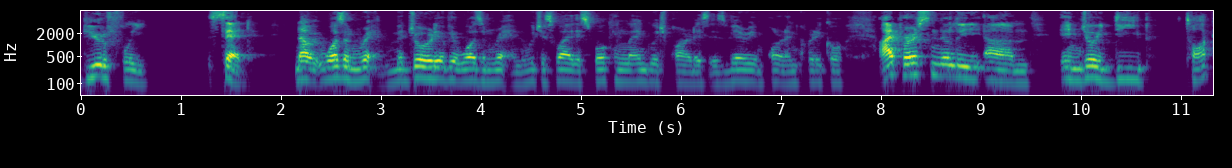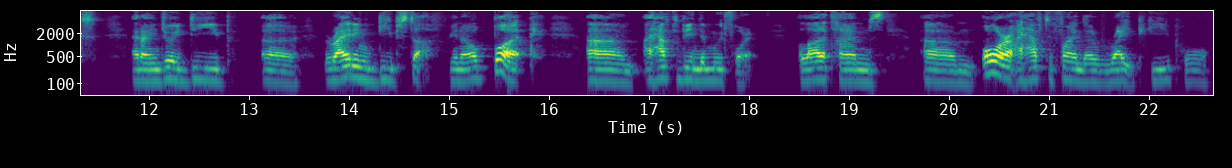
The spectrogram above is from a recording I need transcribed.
beautifully said now it wasn't written. Majority of it wasn't written which is why the spoken language part is, is very important and critical. I personally um, enjoy deep talks and i enjoy deep uh, writing deep stuff, you know, but um, I have to be in the mood for it. A lot of times, um, or I have to find the right people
